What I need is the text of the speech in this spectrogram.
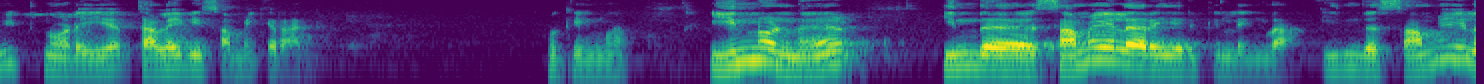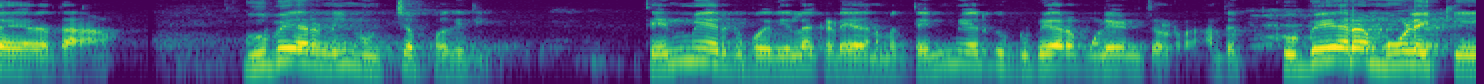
வீட்டினுடைய தலைவி சமைக்கிறாங்க. ஓகேங்களா? இன்னொன்று இந்த சமையலறை இருக்கு இல்லைங்களா? இந்த சமையலறை தான் குபேரனின் உச்ச பகுதி தென்மேற்கு பகுதியெல்லாம் கிடையாது. நம்ம தென்மேற்கு குபேர மூலைன்னு சொல்கிறோம் அந்த குபேர மூளைக்கு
